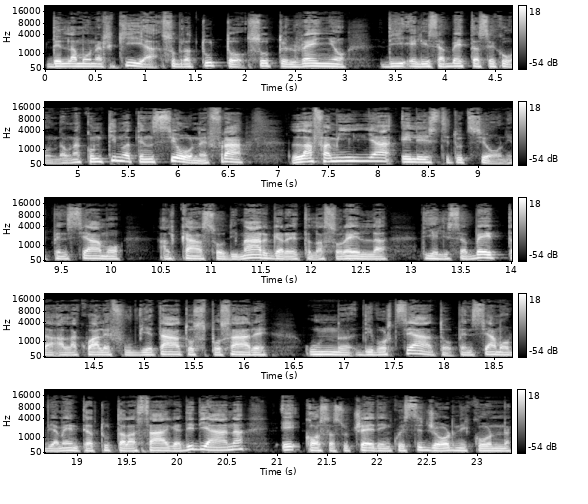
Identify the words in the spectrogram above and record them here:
della monarchia, soprattutto sotto il regno di Elisabetta II, una continua tensione fra la famiglia e le istituzioni. Pensiamo al caso di Margaret, la sorella di Elisabetta, alla quale fu vietato sposare un divorziato, pensiamo ovviamente a tutta la saga di Diana e cosa succede in questi giorni con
